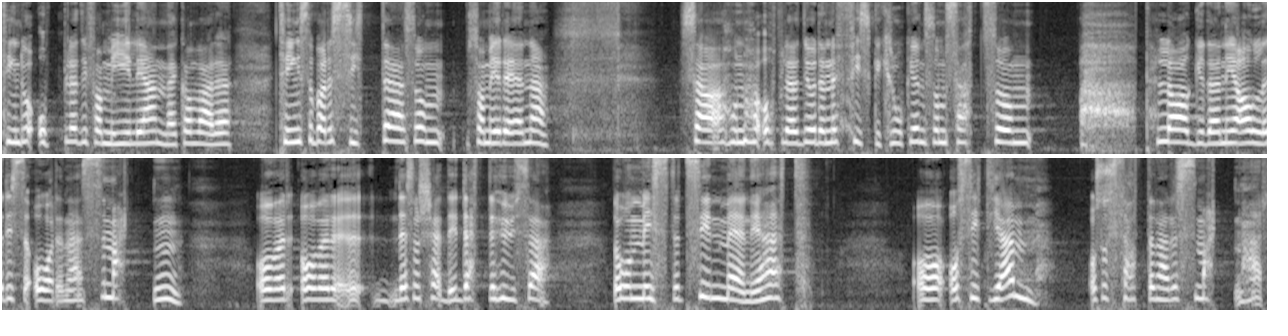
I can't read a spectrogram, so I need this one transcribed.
ting du har opplevd i familien, det kan være ting som bare sitter, som, som Irene Så Hun opplevde jo denne fiskekroken som satt som ah, plager den i alle disse årene. Smerten over, over, eh, det som skjedde i dette huset, da hun mistet sin menighet og, og sitt hjem. Og så satt den derre smerten her.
